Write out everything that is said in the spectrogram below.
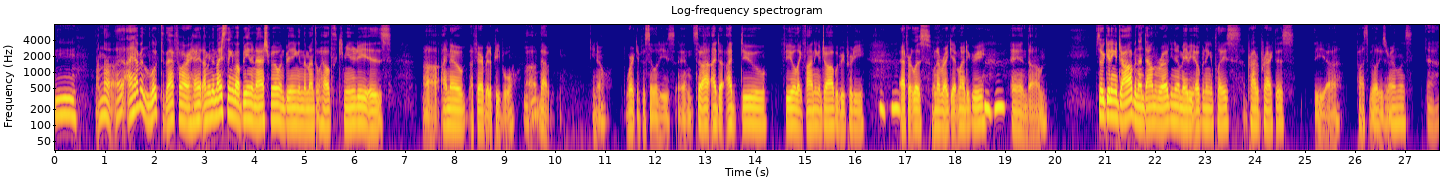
Mm, I'm not. I, I haven't looked that far ahead. I mean, the nice thing about being in Asheville and being in the mental health community is, uh, I know a fair bit of people uh, that, you know, work at facilities, and so I, I, do, I do feel like finding a job would be pretty effortless whenever I get my degree, and um, so getting a job and then down the road, you know, maybe opening a place, a private practice, the uh, possibilities are endless. Yeah.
